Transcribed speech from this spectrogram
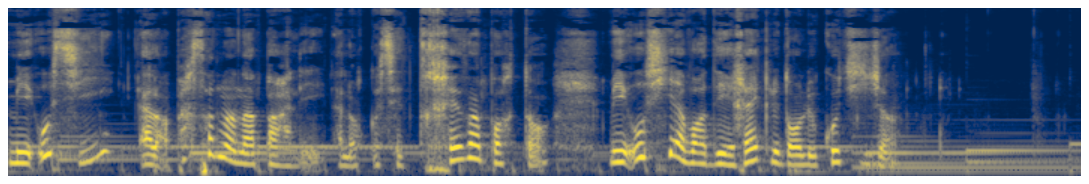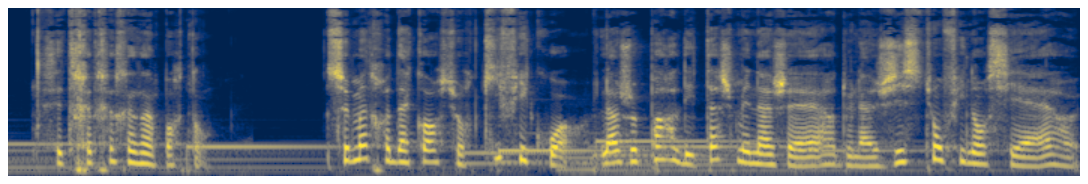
Mais aussi, alors personne n'en a parlé, alors que c'est très important, mais aussi avoir des règles dans le quotidien. C'est très très très important. Se mettre d'accord sur qui fait quoi. Là, je parle des tâches ménagères, de la gestion financière,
